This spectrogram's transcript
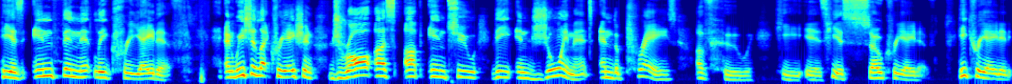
He is infinitely creative. And we should let creation draw us up into the enjoyment and the praise of who he is. He is so creative. He created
